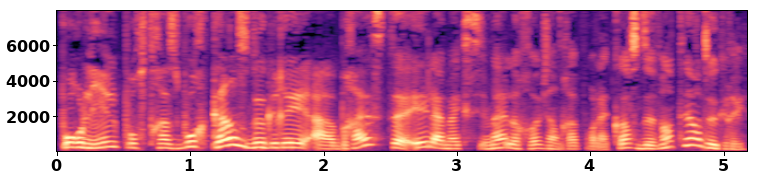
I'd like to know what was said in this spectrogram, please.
pour Lille, pour Strasbourg, 15 degrés à Brest, et la maximale reviendra pour la Corse de 21 degrés.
